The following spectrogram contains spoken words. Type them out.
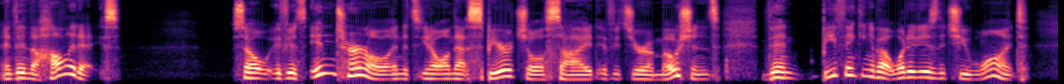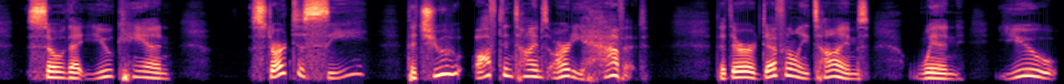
and then the holidays. So if it's internal and it's you know on that spiritual side, if it's your emotions, then be thinking about what it is that you want so that you can start to see that you oftentimes already have it. That there are definitely times when you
